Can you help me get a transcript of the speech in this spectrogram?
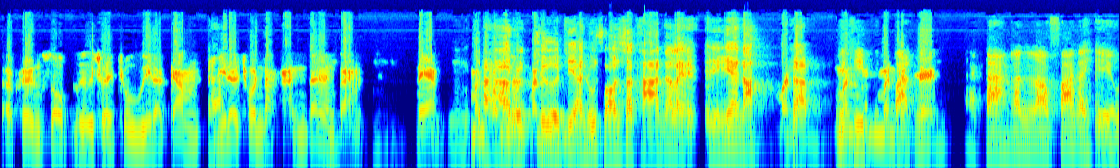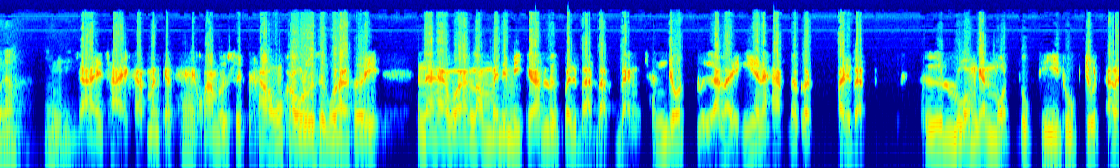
เอ่อเพลิงศพ หรือช่วยชูวีรกรรมครับวีรชนทหารอะไรต่างๆเนี่ยอืมมันจารึกชื่อที่อนุสรณ์สถานอะไรอย่างเงี้ยเนาะมันครับวิธีมันปฏิบัติมันกระแทกแตกต่างกันราวฟ้ากับเหวเนอะอืมใช่ใช่ครับ มันกระแทกความรู้สึกเขาเขารู้สึกว่าเฮ้ยนะฮะว่าเราไม่ได้มีการเลือกปฏิบัติแบบแบ่งชั้นยศหรืออะไรอย่างเงี้ยนะครับ แล้วก็ปฏิบัติคือรวมกันหมดทุกที่ทุกจุดอะไร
